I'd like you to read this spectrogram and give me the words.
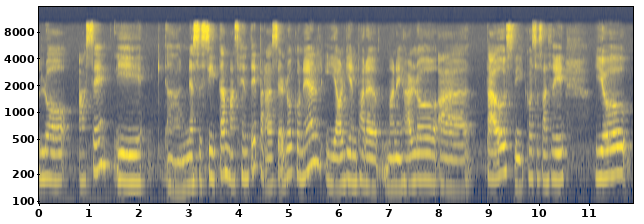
lo hace y uh, necesita más gente para hacerlo con él y alguien para manejarlo a Taos y cosas así, yo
